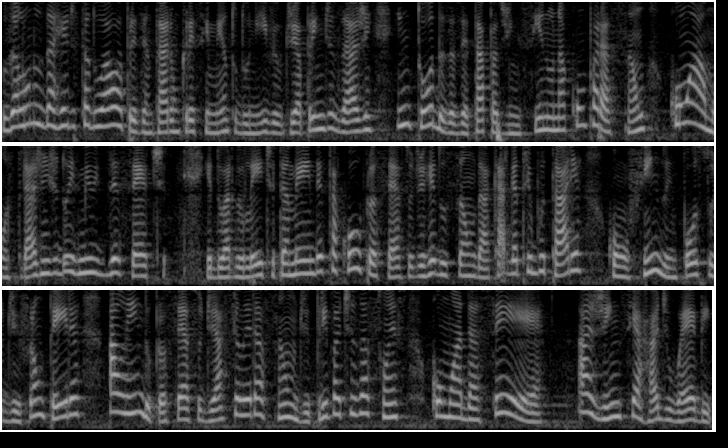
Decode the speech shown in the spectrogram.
Os alunos da rede estadual apresentaram um crescimento do nível de aprendizagem em todas as etapas de ensino na comparação com a amostragem de 2017. Eduardo Leite também destacou o processo de redução da carga tributária com o fim do imposto de fronteira, além do processo de aceleração de privatizações como a da CEE. Agência Rádio Web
